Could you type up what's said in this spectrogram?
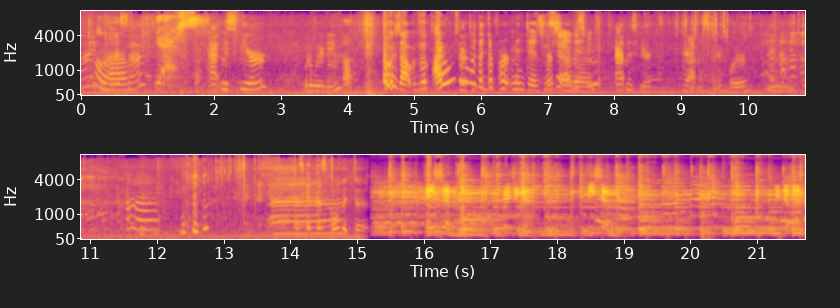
Hi, Hello. Melissa. Yes. Atmosphere. What a weird name. Uh, oh, is that what the? I always wonder what the department is for Is it stand-in. Atmosphere. Your atmosphere is weird. I know. Huh. Let's get this COVID to. A7. Bridge again. D7. You're doing it.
